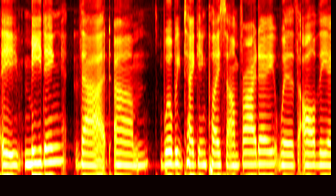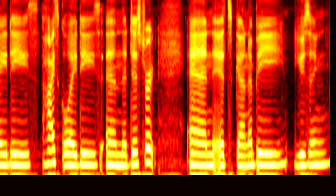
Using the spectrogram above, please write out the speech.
a meeting that um, will be taking place on Friday with all the ADs, high school ADs in the district, and it's going to be using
